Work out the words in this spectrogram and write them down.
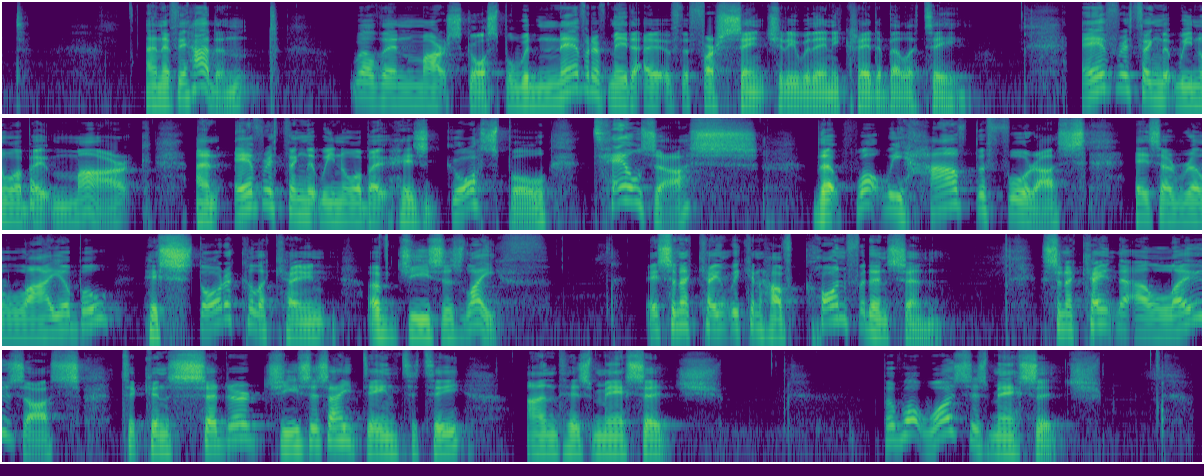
And if they hadn't, well, then Mark's gospel would never have made it out of the first century with any credibility everything that we know about Mark and everything that we know about his gospel tells us that what we have before us is a reliable historical account of Jesus' life. It's an account we can have confidence in. It's an account that allows us to consider Jesus' identity and his message. But what was his message?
